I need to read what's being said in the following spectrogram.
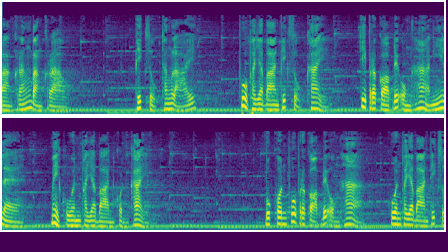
บางครั้งบางคราว ภิกษุทั้งหลาย ผู้พยาบาลภิกษุไข้ ที่ประกอบด้วยองค์ห้านี้แล ไม่ควรพยาบาลคนไข้ บุคคลผู้ประกอบด้วยองค์ห้าควรพยาบาลภิกษุ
